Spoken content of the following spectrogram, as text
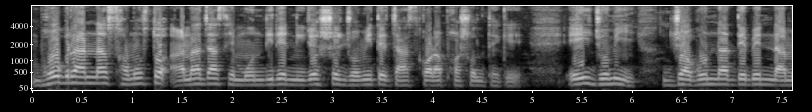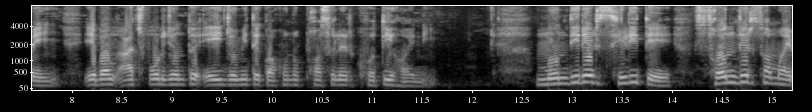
ভোগ রান্নার সমস্ত আনাজ আসে মন্দিরের নিজস্ব জমিতে চাষ করা ফসল থেকে। এই জমি জগন্নাথ দেবের নামেই এবং আজ পর্যন্ত এই জমিতে কখনো ফসলের ক্ষতি হয়নি। মন্দিরের সিঁড়িতে সন্ধ্যের সময়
